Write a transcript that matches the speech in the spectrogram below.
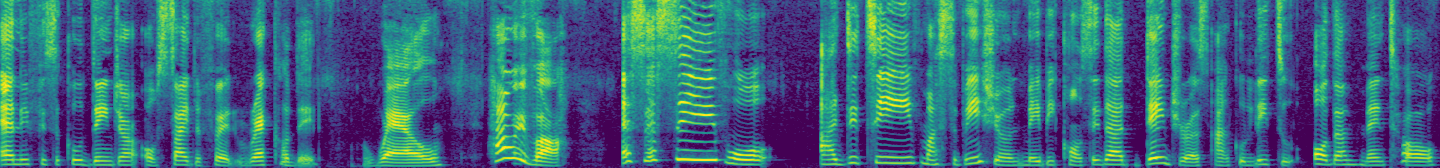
any physical danger or side effect recorded. Well, however, excessive or additive masturbation may be considered dangerous and could lead to other mental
